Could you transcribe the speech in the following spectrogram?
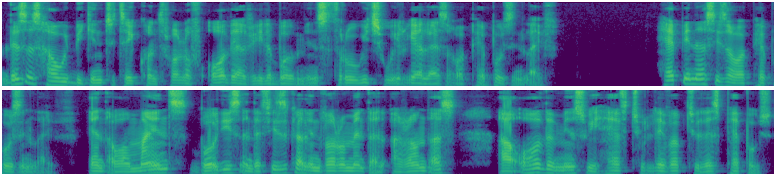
This is how we begin to take control of all the available means through which we realize our purpose in life. Happiness is our purpose in life, and our minds, bodies, and the physical environment around us are all the means we have to live up to this purpose.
